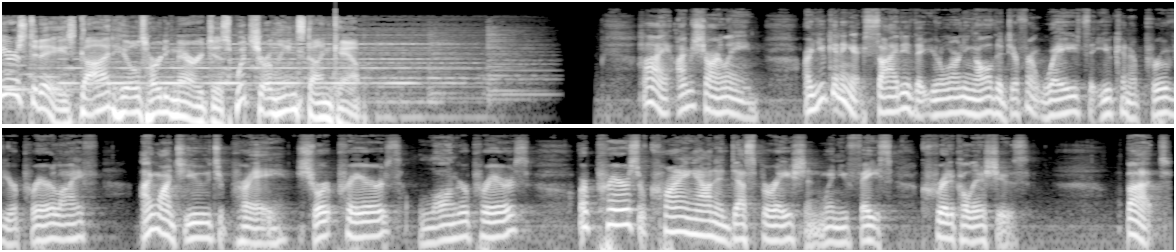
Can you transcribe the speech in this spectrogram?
Here's today's God Heals Hurting Marriages with Charlyne Steinkamp. Hi, I'm Charlyne. Are you getting excited that you're learning all the different ways that you can improve your prayer life? I want you to pray short prayers, longer prayers, or prayers of crying out in desperation when you face critical issues. But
